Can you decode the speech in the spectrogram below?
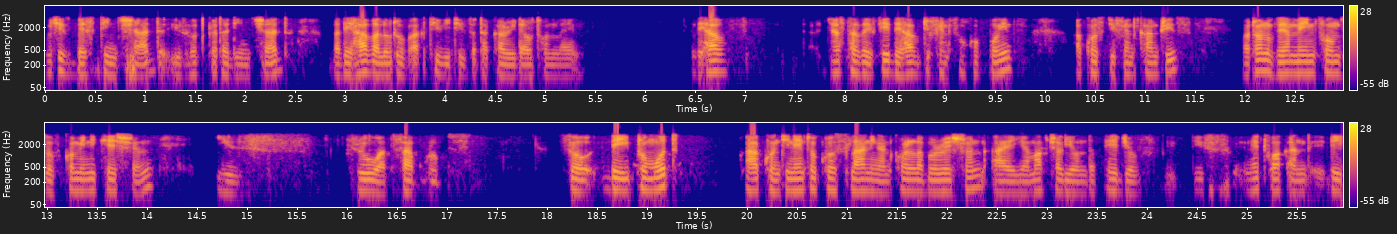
which is based in Chad, is headquartered in Chad, but they have a lot of activities that are carried out online. They have, just as I said, they have different focal points across different countries, but one of their main forms of communication is through WhatsApp groups. So they promote uh, continental cross learning and collaboration. I am actually on the page of this network and they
